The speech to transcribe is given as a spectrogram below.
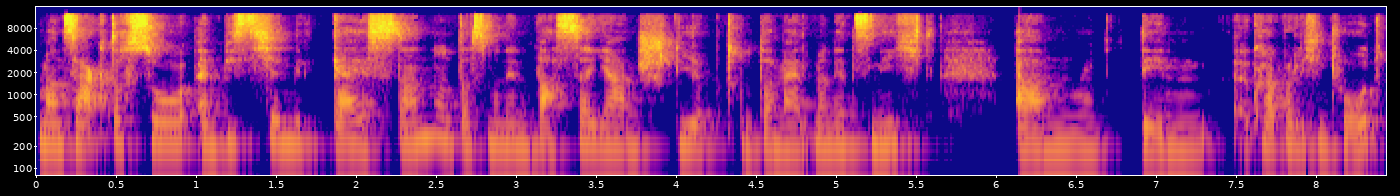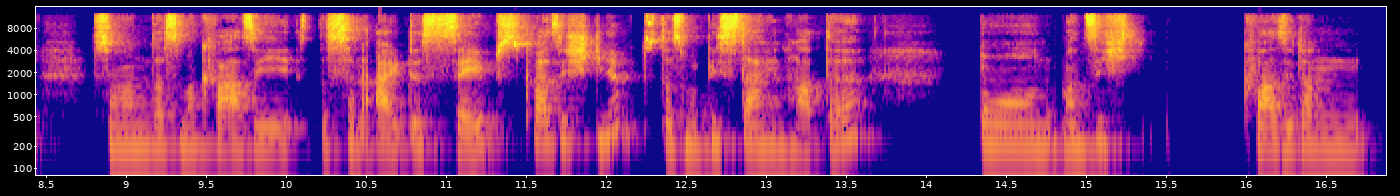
Man sagt auch so ein bisschen mit Geistern und dass man in Wasserjahren stirbt. Und da meint man jetzt nicht ähm, den körperlichen Tod, sondern dass man quasi, dass sein altes Selbst quasi stirbt, das man bis dahin hatte und man sich quasi dann,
